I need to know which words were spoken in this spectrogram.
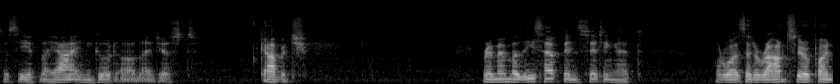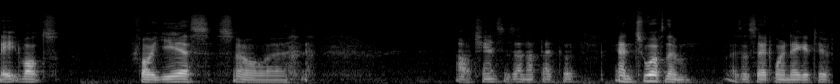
to see if they are any good or they're just garbage. Remember these have been sitting at what was it around 0.8 volts for years so uh, our chances are not that good and two of them as I said were negative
